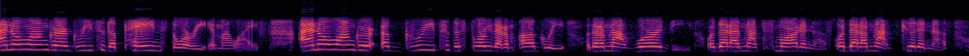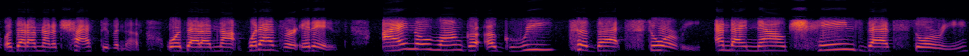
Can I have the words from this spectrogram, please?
I no longer agree to the pain story in my life. I no longer agree to the story that I'm ugly or that I'm not worthy or that I'm not smart enough or that I'm not good enough or that I'm not attractive enough or that I'm not whatever it is. I no longer agree to that story and I now change that story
